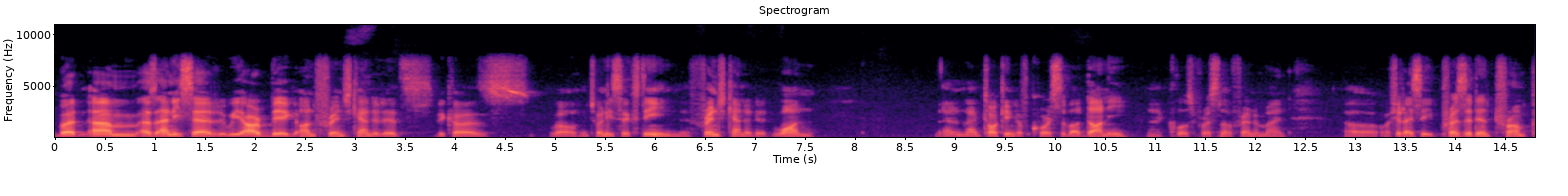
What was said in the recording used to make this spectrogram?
But um, as Andy said, we are big on fringe candidates because, well, in 2016, a fringe candidate won. And I'm talking, of course, about Donnie, a close personal friend of mine. Uh, or should I say President Trump?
